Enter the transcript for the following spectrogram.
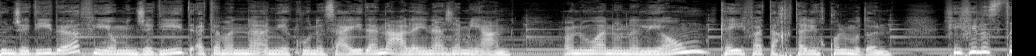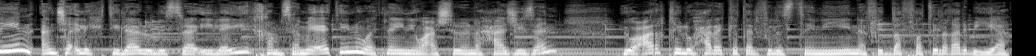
جديدة في يوم جديد أتمنى أن يكون سعيدا علينا جميعا. عنواننا اليوم كيف تختلق المدن. في فلسطين أنشأ الاحتلال الإسرائيلي 522 حاجزا يعرقل حركة الفلسطينيين في الضفة الغربية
